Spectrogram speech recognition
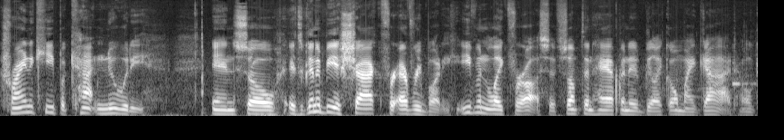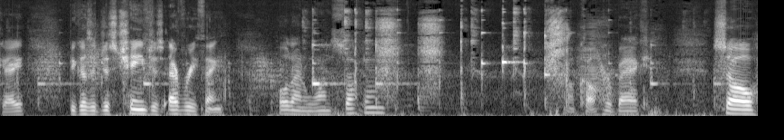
trying to keep a continuity and so it's going to be a shock for everybody, even like for us. If something happened, it'd be like, oh my God, okay? Because it just changes everything. Hold on one second. I'll call her back. So,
